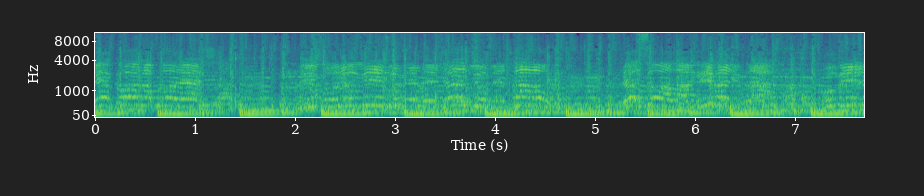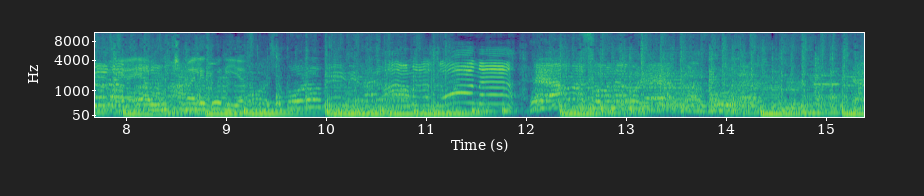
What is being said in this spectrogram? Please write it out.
ecoa na floresta. Misture o vinho bebejante o metal. Eu sou a lágrima de prata, o brilho da E aí a última alegoria. Hoje o a Amazona. É a Amazona, mulher bravura. É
